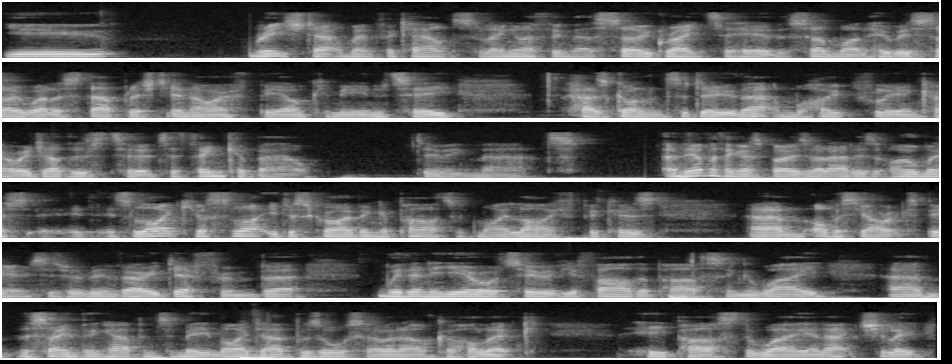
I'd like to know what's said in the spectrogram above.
you reached out and went for counselling, and I think that's so great to hear that someone who is so well established in our FPL community has gone to do that, and will hopefully encourage others to to think about doing that. And the other thing I suppose I'd add is almost it, it's like you're slightly describing a part of my life because um, obviously our experiences would have been very different, but within a year or two of your father passing away, um, the same thing happened to me. My dad was also an alcoholic. He passed away, and actually,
